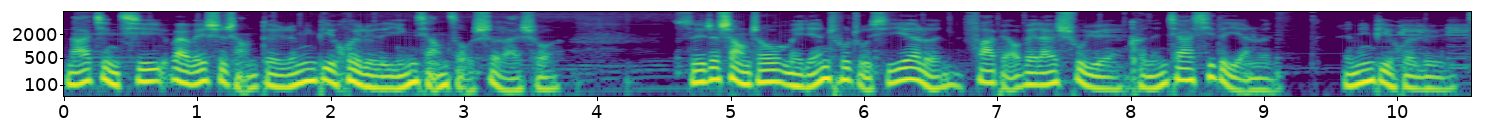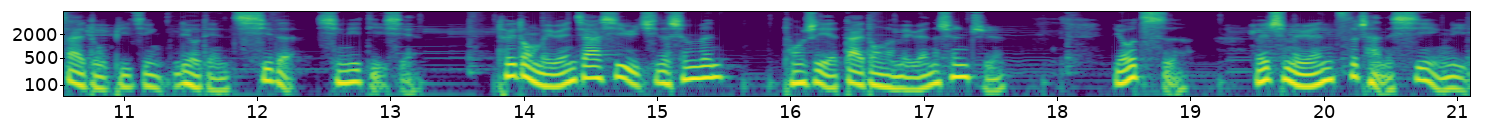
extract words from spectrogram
拿近期外围市场对人民币汇率的影响走势来说，随着上周美联储主席耶伦发表未来数月可能加息的言论。人民币汇率再度逼近六点七的心理底线，推动美元加息预期的升温，同时也带动了美元的升值，由此维持美元资产的吸引力。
